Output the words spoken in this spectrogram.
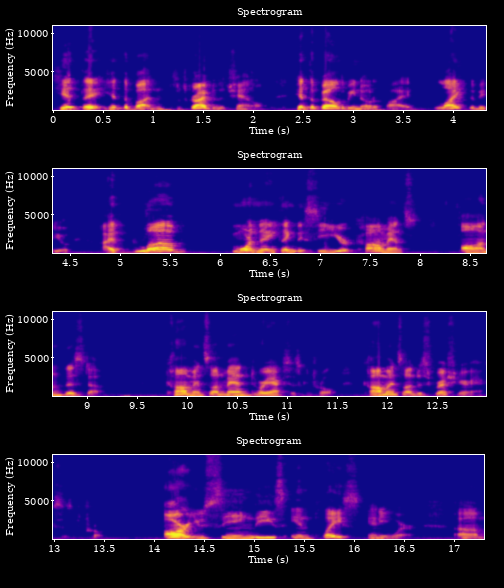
hit the hit the button, subscribe to the channel, hit the bell to be notified, like the video. I'd love more than anything to see your comments on this stuff. Comments on mandatory access control, comments on discretionary access control. Are you seeing these in place anywhere? Um,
